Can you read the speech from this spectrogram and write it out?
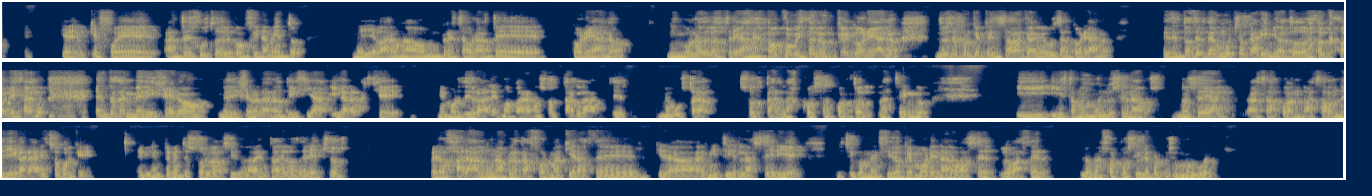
que, que fue antes justo del confinamiento, me llevaron a un restaurante coreano ninguno de los tres habíamos comido nunca coreano. No sé por qué pensaban que a mí me gusta el coreano. Desde entonces tengo mucho cariño a todos los coreanos. Entonces me dijeron, me dijeron la noticia y la verdad es que me he mordido la lengua para no soltarla antes. Me gusta soltar las cosas cuando las tengo. Y, estamos muy ilusionados. No sé hasta, hasta dónde llegará esto, porque evidentemente solo ha sido la venta de los derechos, pero ojalá alguna plataforma quiera hacer, quiera emitir la serie y estoy convencido que Morena lo va a hacer, lo va a hacer lo mejor posible porque son muy buenos.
